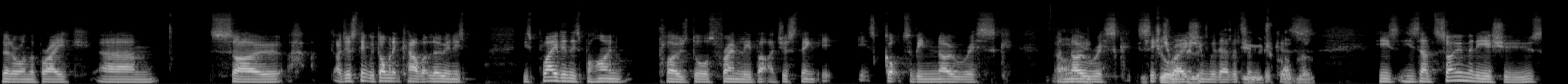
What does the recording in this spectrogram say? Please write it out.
Villa on the break. Um, so I just think with Dominic Calvert-Lewin, he's he's played in this behind closed doors friendly, but I just think it, it's got to be no risk a oh, no risk situation with Everton because problem. he's he's had so many issues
